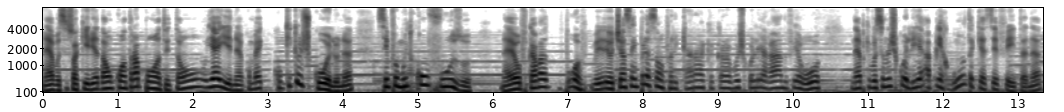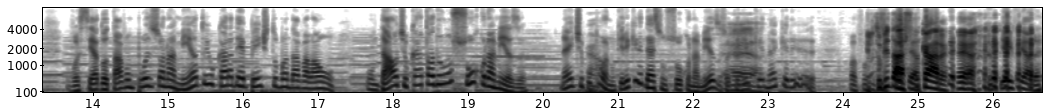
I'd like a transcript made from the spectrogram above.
né? Você só queria dar um contraponto. Então, e aí, né? Como é, o que, que eu escolho, né? Sempre foi muito É. confuso, Né? Eu ficava, pô, eu tinha essa impressão. Falei, caraca, cara, eu vou escolher errado, ferrou. Né? Porque você não escolhia a pergunta que ia ser feita, né? Você adotava um posicionamento e o cara, de repente, tu mandava lá um, um doubt e o cara tava dando um soco na mesa. Né? E tipo, É. pô, não queria que ele desse um soco na mesa, só queria É. que, né, que ele. Ele duvidasse do cara. É. E aí, fera?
